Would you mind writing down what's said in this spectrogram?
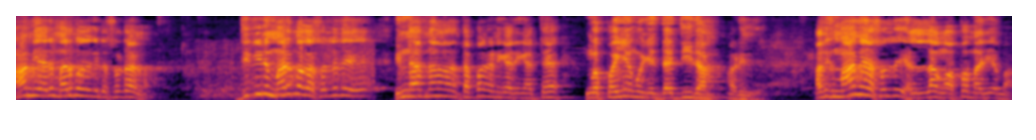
மாமியார் மருமக கிட்ட சொல்கிறாங்க திடீர்னு மருமக சொல்லுது இன்னார் தான் தப்பாக நினைக்காதீங்க அத்தை உங்கள் பையன் கொஞ்சம் தத்தி தான் அப்படின்னு அதுக்கு மாமியார் சொல்லுது எல்லாம் உங்கள் அப்பா மாதிரியேம்மா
